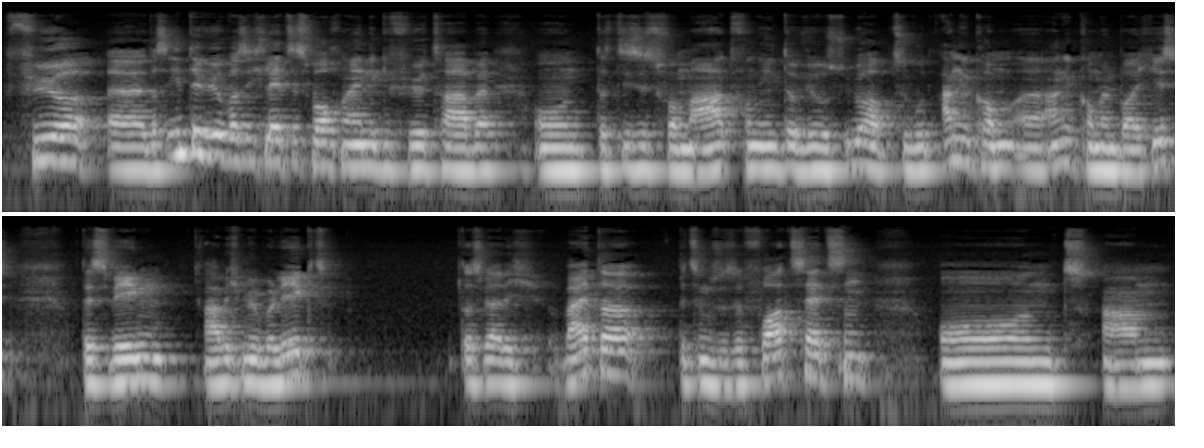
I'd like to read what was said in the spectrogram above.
für äh, das Interview, was ich letztes Wochenende geführt habe und dass dieses Format von Interviews überhaupt so gut angekommen, äh, angekommen bei euch ist. Deswegen habe ich mir überlegt, das werde ich weiter bzw. fortsetzen und ähm,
